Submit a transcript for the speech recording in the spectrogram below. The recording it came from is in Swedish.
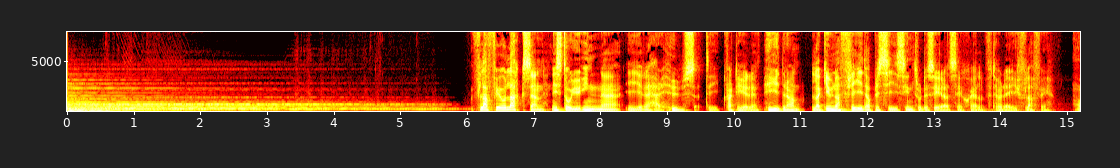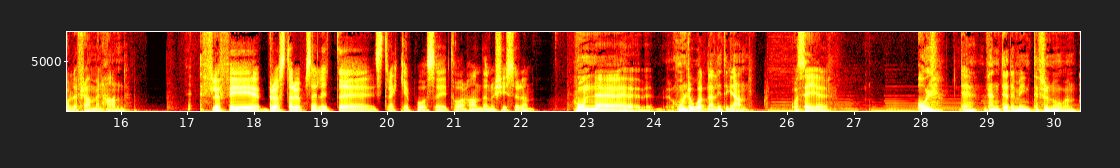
Fluffy och Laxen, ni står ju inne i det här huset i kvarteret Hydran. Laguna Frid har precis introducerat sig själv för dig, Fluffy. Håller fram en hand. Fluffy bröstar upp sig lite, sträcker på sig, tar handen och kysser den. Hon, eh, hon rodnar lite grann och säger Oj, det väntade mig inte från någon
